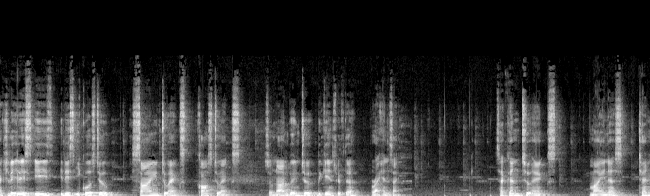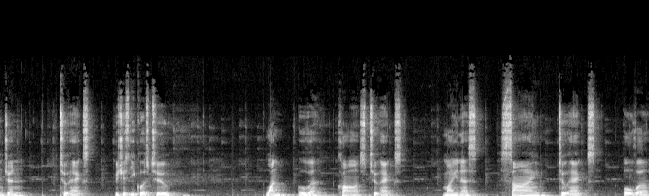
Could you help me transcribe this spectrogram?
actually it is, is, it is equals to sine 2x cos 2x. So now I'm going to begin with the right hand side. Secant 2x minus tangent 2x which is equals to 1 over cos 2x minus sine 2x over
